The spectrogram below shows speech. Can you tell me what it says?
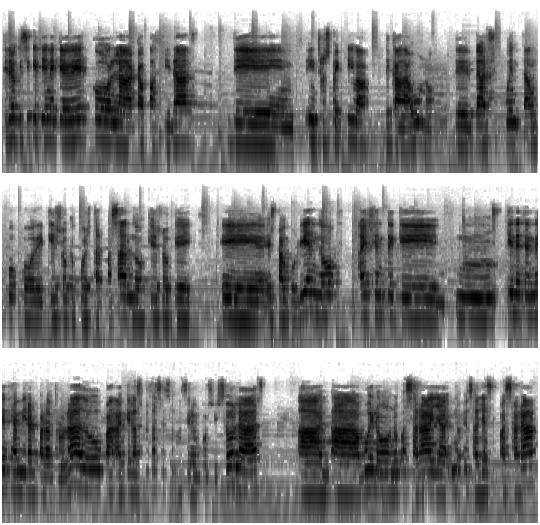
Creo que sí que tiene que ver con la capacidad de introspectiva de cada uno, de darse cuenta un poco de qué es lo que puede estar pasando, qué es lo que eh, está ocurriendo. Hay gente que mm, tiene tendencia a mirar para otro lado, a que las cosas se solucionen por sí solas, a, bueno, no pasará, ya, o sea, ya se pasará.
